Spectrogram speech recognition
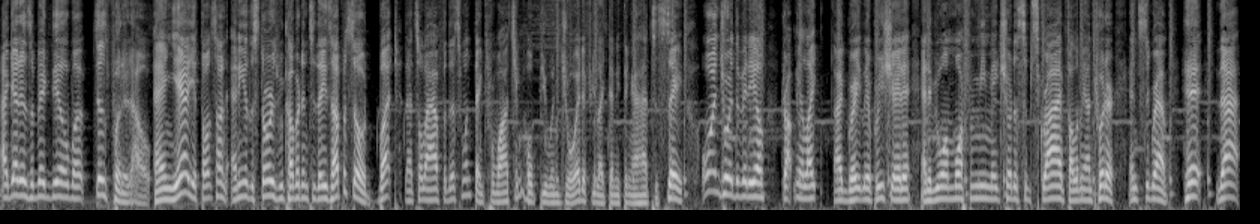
I get it's a big deal, but just put it out. And yeah, your thoughts on any of the stories we covered in today's episode. But that's all I have for this one. Thanks for watching. Hope you enjoyed. If you liked anything I had to say or enjoyed the video, drop me a like. I'd greatly appreciate it. And if you want more from me, make sure to subscribe. Follow me on Twitter, Instagram. Hit that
